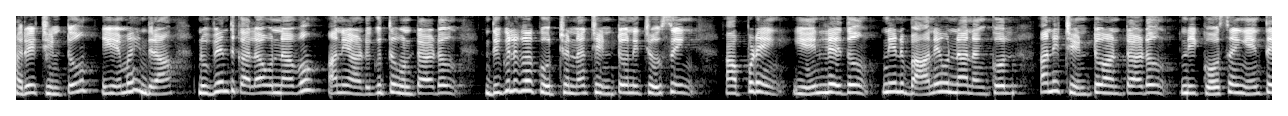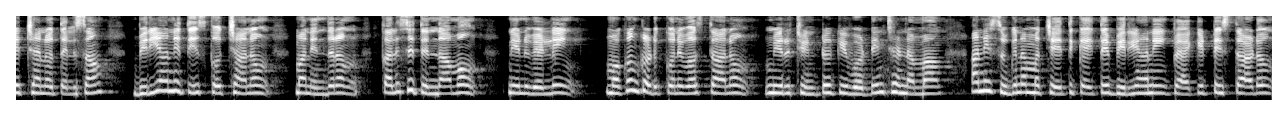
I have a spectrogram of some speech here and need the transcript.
అరే చింటూ ఏమైందిరా? నువ్వెందుకు అలా ఉన్నావు? అని అడుగుతూ ఉంటాడు. దిగులుగా కూర్చున్న చింటూని చూసి అప్పుడే ఏం లేదు నేను బాగానే ఉన్నాను అంకుల్ అని చింటూ అంటాడు. నీకోసం ఏం తెచ్చానో తెలుసా? బిర్యానీ తీసుకొచ్చాను. మనిద్దరం కలిసి తిందాము. నేను వెళ్ళి ముఖం కడుక్కొని వస్తాను. మీరు చింటూకి వడ్డించండి అమ్మా అని సుగుణమ్మ చేతికైతే బిర్యానీ ప్యాకెట్ ఇస్తాడు.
